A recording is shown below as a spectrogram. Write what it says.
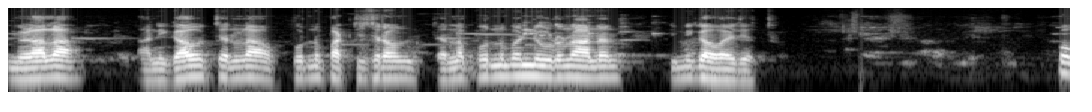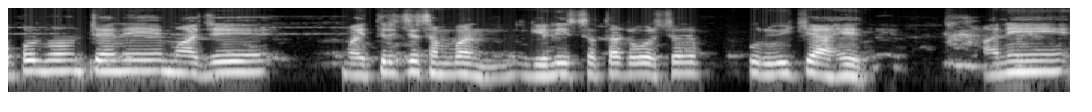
मिळाला. आणि गाव त्यांना पूर्ण पाठीशी राहून त्यांना पूर्णपणे निवडून आणून मी गवाय देतो. पोपटभाऊंचे आणि माझे मैत्रीचे संबंध गेली सात आठ वर्ष पूर्वीचे आहेत. आणि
